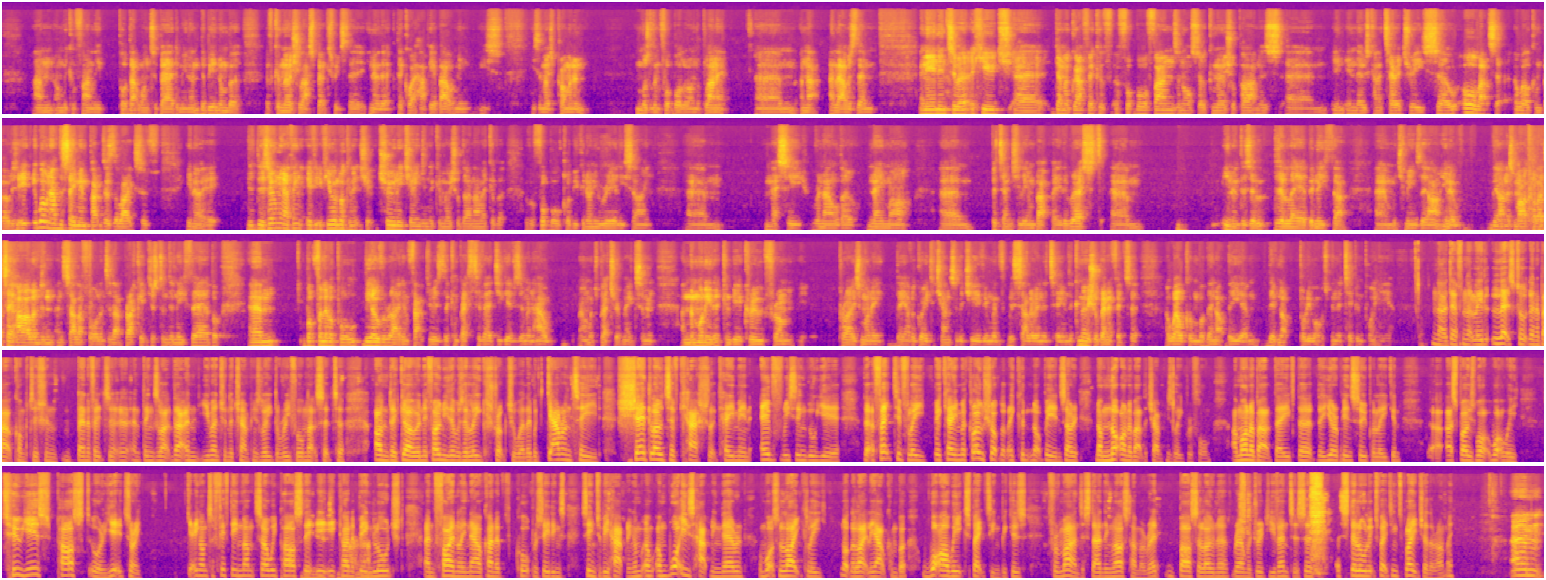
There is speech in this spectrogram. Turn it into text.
and and we can finally put that one to bed. I mean, there'll be a number of commercial aspects which they you know they're they're quite happy about. I mean, he's he's the most prominent Muslim footballer on the planet, um, and that allows them and in into a, a huge uh, demographic of, of, football fans and also commercial partners um, in in those kind of territories. So all that's a, a welcome bonus. It, it, won't have the same impact as the likes of, you know, it, there's only I think if, if you're looking at ch- truly changing the commercial dynamic of a of a football club, you can only really sign um, Messi, Ronaldo, Neymar, um, potentially Mbappe. The rest, um, you know, there's a there's a layer beneath that um, which means they aren't, you know, they aren't as marketable. I'd say Haaland and, and Salah fall into that bracket just underneath there. But um, but for Liverpool, the overriding factor is the competitive edge he gives them and how how much better it makes them, and, and the money that can be accrued from prize money. They have a greater chance of achieving with with Salah in the team. The commercial benefits are, are welcome, but they're not the um, they've not probably what's been the tipping point here. No, definitely. Let's talk then about competition benefits and, things like that. And you mentioned the Champions League, the reform that's set to undergo. And if only there was a league structure where they were guaranteed shed loads of cash that came in every single year that effectively became a closed shop that they couldn't not be in. Sorry, no, I'm not on about the Champions League reform. I'm on about Dave, the, the European Super League. And uh, I suppose what what are we? Two years past, or a year? Sorry, getting on to 15 months are we past it, it, it kind of being launched and finally now kind of court proceedings seem to be happening. And, and, and, what is happening there and, and what's likely not the likely outcome but what are we expecting? Because from my understanding last time i read barcelona real madrid juventus are, are still all expecting to play each other aren't they? Um,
